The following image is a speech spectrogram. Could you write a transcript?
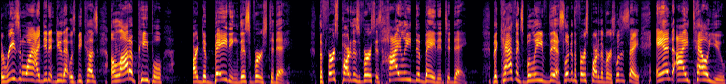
the reason why I didn't do that was because a lot of people are debating this verse today. The first part of this verse is highly debated today. The Catholics believe this. Look at the first part of the verse. What does it say? And I tell you,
